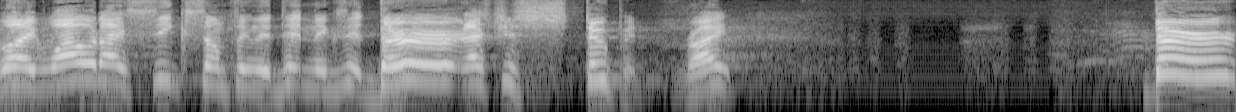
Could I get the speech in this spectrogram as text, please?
Like, why would I seek something that didn't exist? Duh, that's just stupid, right? Duh.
